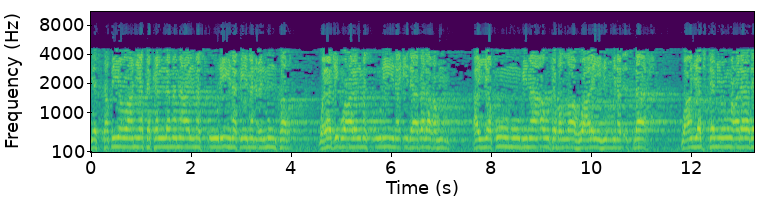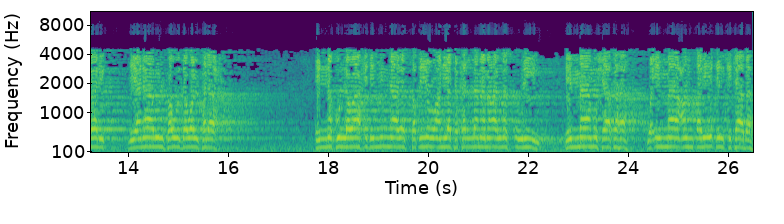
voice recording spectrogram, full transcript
يستطيع أن يتكلم مع المسؤولين في منع المنكر ويجب على المسؤولين إذا بلغهم أن يقوموا بما أوجب الله عليهم من الإصلاح وأن يجتمعوا على ذلك لينالوا الفوز والفلاح. إن كل واحد منا يستطيع أن يتكلم مع المسؤولين إما مشافهة وإما عن طريق الكتابة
